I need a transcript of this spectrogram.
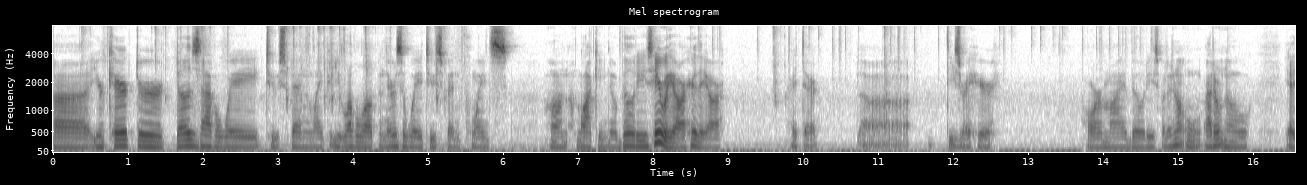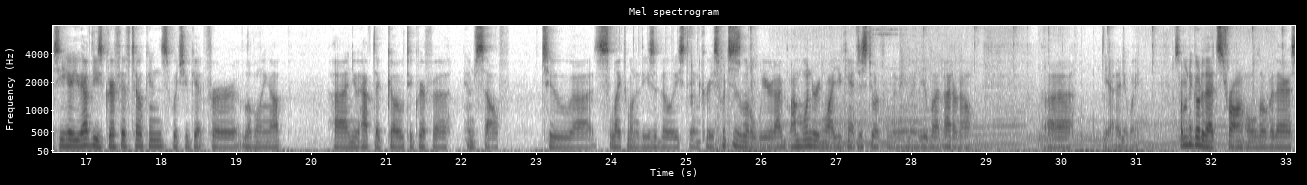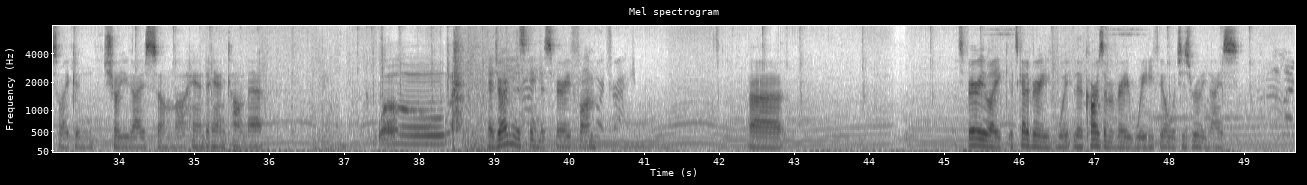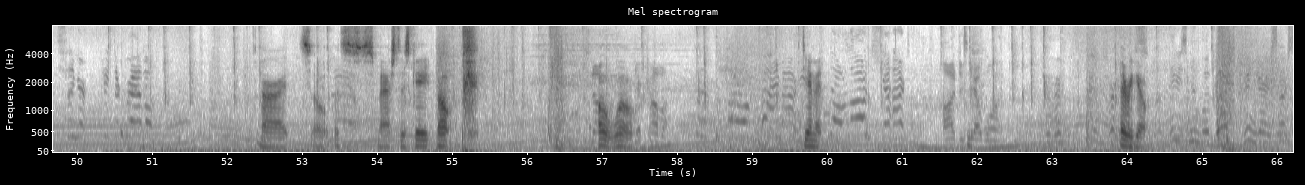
uh, your character does have a way to spend, like, you level up and there's a way to spend points on unlocking new abilities. Here we are, here they are. Right there uh, these right here are my abilities, but I don't I don't know. Yeah, see here you have these Griffa tokens which you get for leveling up, uh, and you have to go to Griffa himself to uh, select one of these abilities to increase, which is a little weird. I'm, I'm, wondering why you can't just do it from the main menu, but I don't know. Uh, yeah, anyway. So I'm going to go to that stronghold over there so I can show you guys some uh, hand-to-hand -hand combat. Whoa! Yeah, driving this game is very fun. Uh, it's very like it's got a very the cars have a very weighty feel, which is really nice. All right, so let's smash this gate. Oh, oh, whoa! Damn it! There we go.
